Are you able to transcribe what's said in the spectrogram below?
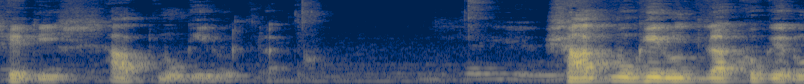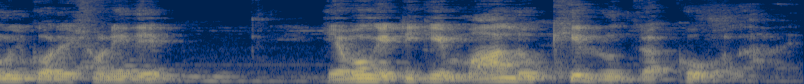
সেটি সাতমুখী রুদ্রাক্ষ। সাতমুখী রুদ্রাক্ষকে রুল করে শনিদেব, এবং এটিকে মা লক্ষ্মীর রুদ্রাক্ষ বলা হয়।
